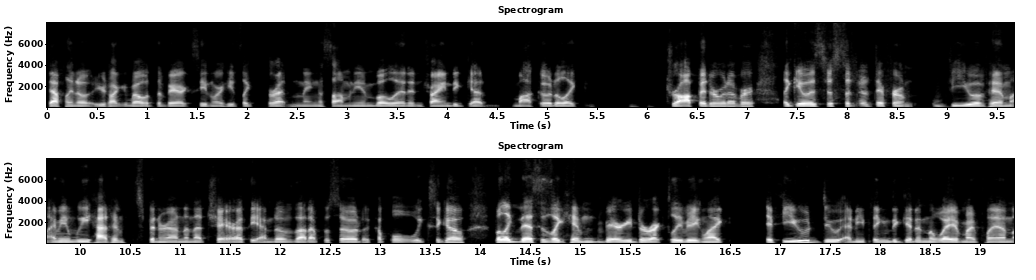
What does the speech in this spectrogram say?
definitely know what you're talking about with the Varrick scene where he's like threatening Asami and Bolin and trying to get Mako to like drop it or whatever. Like it was just such a different view of him. I mean, we had him spin around in that chair at the end of that episode a couple weeks ago, but like this is like him very directly being like, if you do anything to get in the way of my plan,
